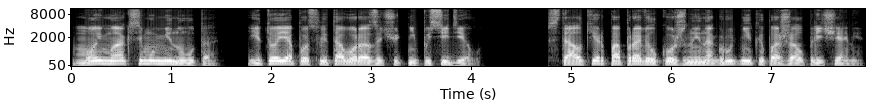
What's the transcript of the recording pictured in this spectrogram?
Мой максимум минута. И то я после того раза чуть не посидел. Сталкер поправил кожаный нагрудник и пожал плечами.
